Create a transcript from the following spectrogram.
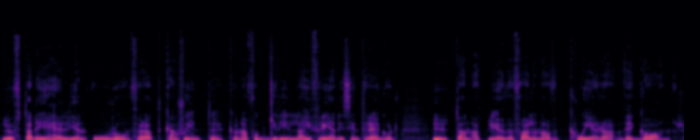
luftade i helgen oro för att kanske inte kunna få grilla i fred i sin trädgård utan att bli överfallen av queera veganer.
